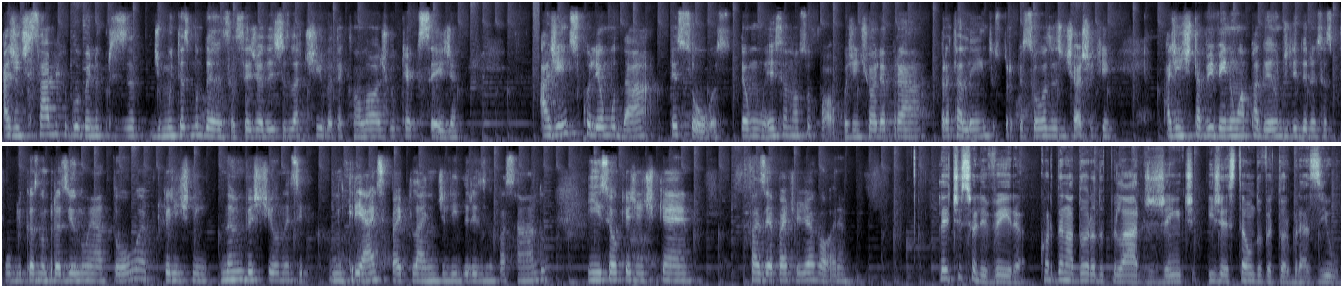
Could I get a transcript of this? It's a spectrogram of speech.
a gente sabe que o governo precisa de muitas mudanças, seja legislativa, tecnológica, o que quer que seja. A gente escolheu mudar pessoas, então esse é o nosso foco. A gente olha para talentos, para pessoas, a gente acha que a gente está vivendo um apagão de lideranças públicas no Brasil, não é à toa, é porque a gente não investiu nesse, em criar esse pipeline de líderes no passado, e isso é o que a gente quer fazer a partir de agora. Letícia Oliveira, coordenadora do Pilar de Gente e Gestão do Vetor Brasil,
